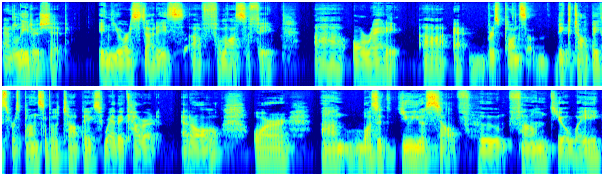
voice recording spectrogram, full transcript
and leadership in your studies of philosophy uh, already uh, big topics, responsible topics, where they covered at all, or um, was it you yourself who found your way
